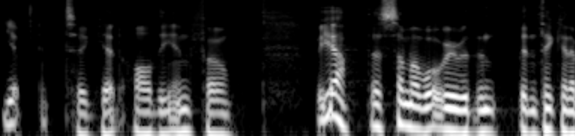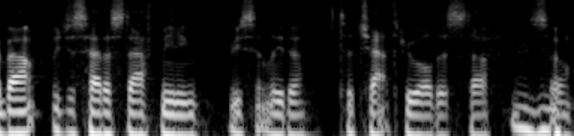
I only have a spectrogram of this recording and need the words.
Yep. To get all the info. But yeah, that's some of what we've been been thinking about. We just had a staff meeting recently to to chat through all this stuff. Mhm. So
